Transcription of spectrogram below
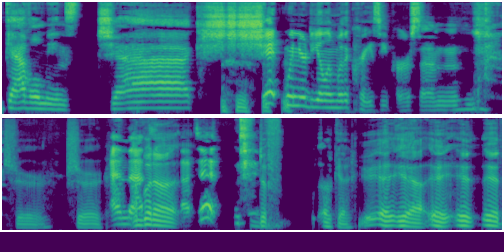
gavel means jack shit when you're dealing with a crazy person, sure sure and i'm that's gonna that's it. def- okay yeah, yeah it, it it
